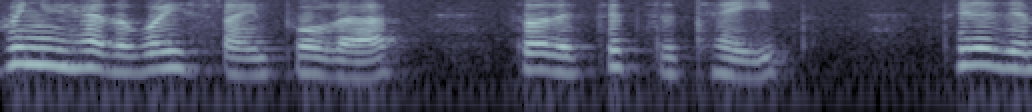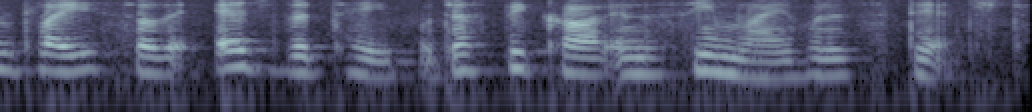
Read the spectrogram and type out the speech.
When you have the waistline pulled up so that it fits the tape, Pin it in place so the edge of the tape will just be caught in the seam line when it's stitched.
